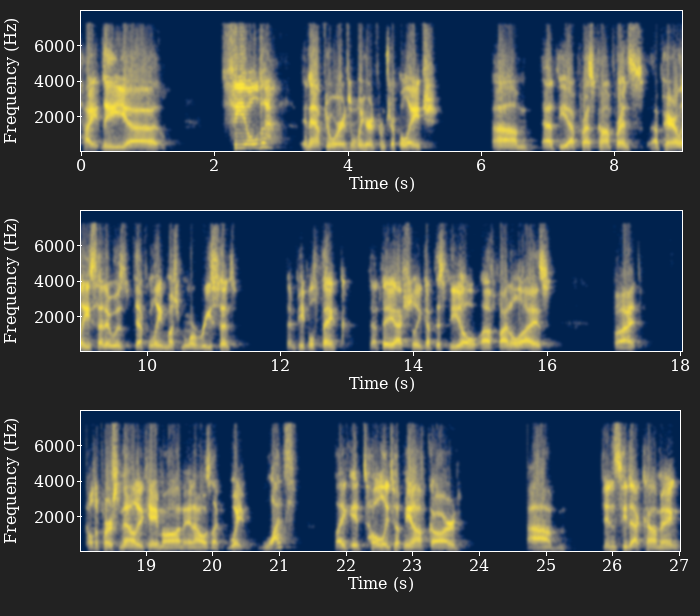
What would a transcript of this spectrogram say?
tightly uh, sealed. And afterwards, when we heard from Triple H um, at the uh, press conference, apparently he said it was definitely much more recent than people think that they actually got this deal uh, finalized. But Cult of Personality came on, and I was like, wait, what? Like, it totally took me off guard. Um, didn't see that coming.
